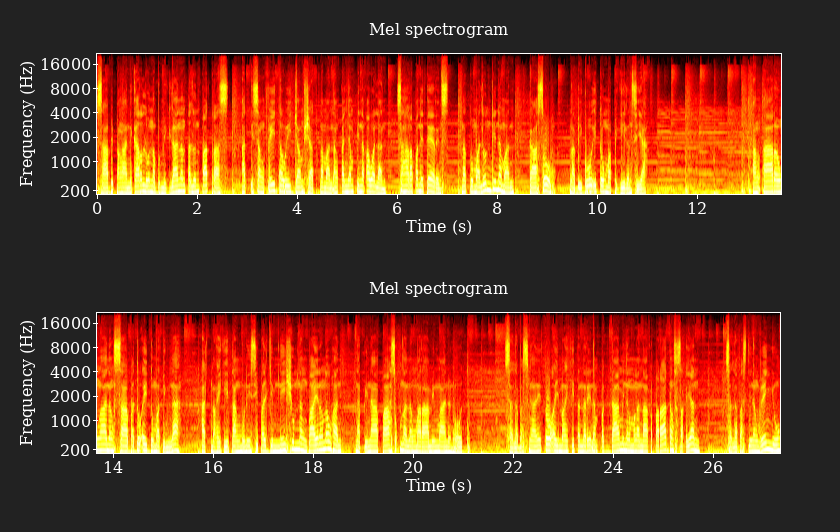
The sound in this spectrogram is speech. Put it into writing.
Sabi pa nga ni Carlo na bumigla ng talon pa atras at isang fade away jump shot naman ang kanyang pinakawalan sa harapan ni Terence na tumalon din naman kaso nabigo itong mapigilan siya. Ang araw nga ng Sabado ay dumating na at makikita ang municipal gymnasium ng bayan ng Nauhan na pinapasok na ng maraming manonood. Sa labas nga nito ay makikita na rin ang pagdami ng mga nakaparadang sasakyan. Sa labas din ng venue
